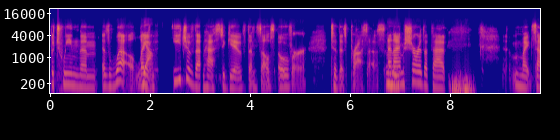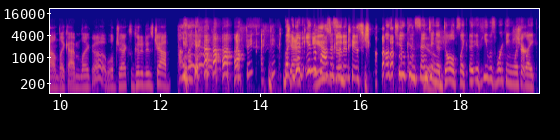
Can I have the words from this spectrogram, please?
between them as well. Like Yeah. each of them has to give themselves over to this process. And Mhm. I'm sure that that might sound like I'm like, oh, well, Jack's good at his job. But like, I think I think But Jack again, in the is process good of- at his job. of two consenting adults, like if he was working with Sure. like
